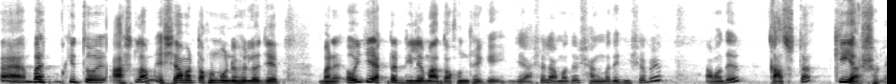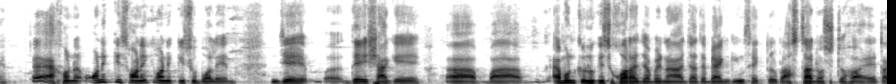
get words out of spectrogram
হ্যাঁ বাট কিন্তু আসলাম, এসে আমার তখন মনে হলো যে মানে ওই যে একটা ডিলেমা তখন থেকেই যে আসলে আমাদের সাংবাদিক হিসেবে আমাদের কাজটা কি আসলে? এখন অনেক কিছু, অনেকে অনেক কিছু বলেন যে দেশ আগে বা এমন কোনো কিছু করা যাবে না যাতে ব্যাংকিং সেক্টর আস্থা নষ্ট হয়, এটা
